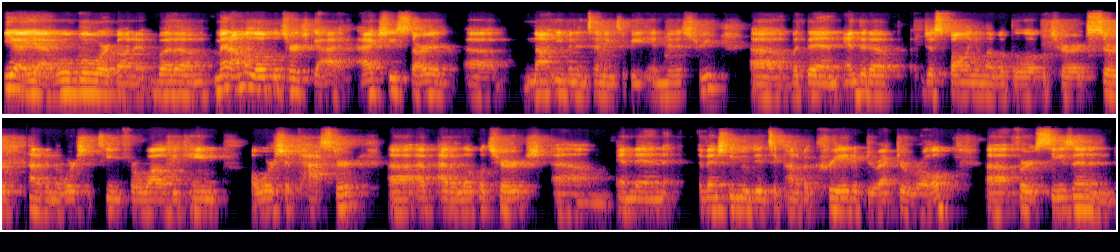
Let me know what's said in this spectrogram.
Yeah, yeah, we'll we'll work on it. But um, man, I'm a local church guy. I actually started uh, not even intending to be in ministry, uh, but then ended up just falling in love with the local church. Served kind of in the worship team for a while. Became a worship pastor uh, at, a local church, um, and then eventually moved into kind of a creative director role uh, for a season. And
